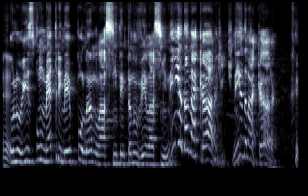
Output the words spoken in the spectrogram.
É. o Luiz, um metro e meio pulando lá assim, tentando ver lá assim. Nem ia dar na cara, gente. Nem ia dar na cara.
